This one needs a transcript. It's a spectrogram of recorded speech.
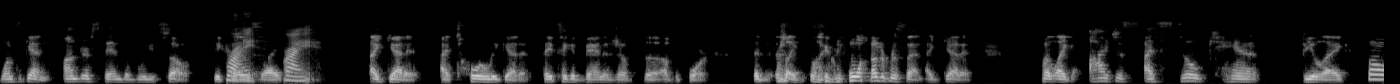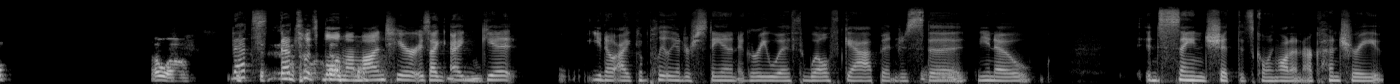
once again understandably so because right, like right i get it I totally get it. They take advantage of the of the poor, like like one hundred percent. I get it, but like I just I still can't be like, oh, oh well. That's that's what's blowing my mind here. Is I I mm-hmm. get, you know, I completely understand, agree with wealth gap and just the mm-hmm. you know insane shit that's going on in our country.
